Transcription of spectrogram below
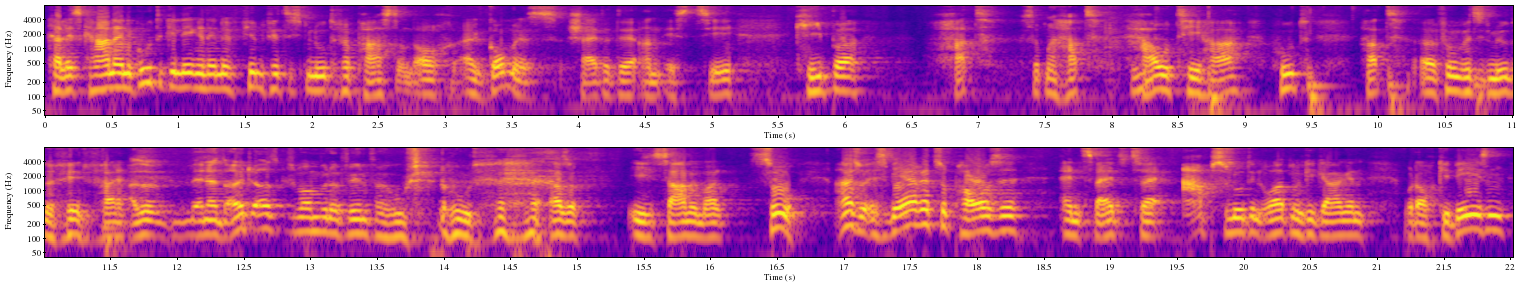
Kaleskana eine gute Gelegenheit in der 44. Minute verpasst und auch äh, Gomez scheiterte an SC. Keeper hat, sag mal, hat, HUTH, Hut, hat äh, 45 Minuten auf jeden Fall. Also, wenn er Deutsch ausgesprochen wird, auf jeden Fall Hut. Hut. Also, ich sage mal so. Also, es wäre zur Pause ein 2 zu 2 absolut in Ordnung gegangen oder auch gewesen.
